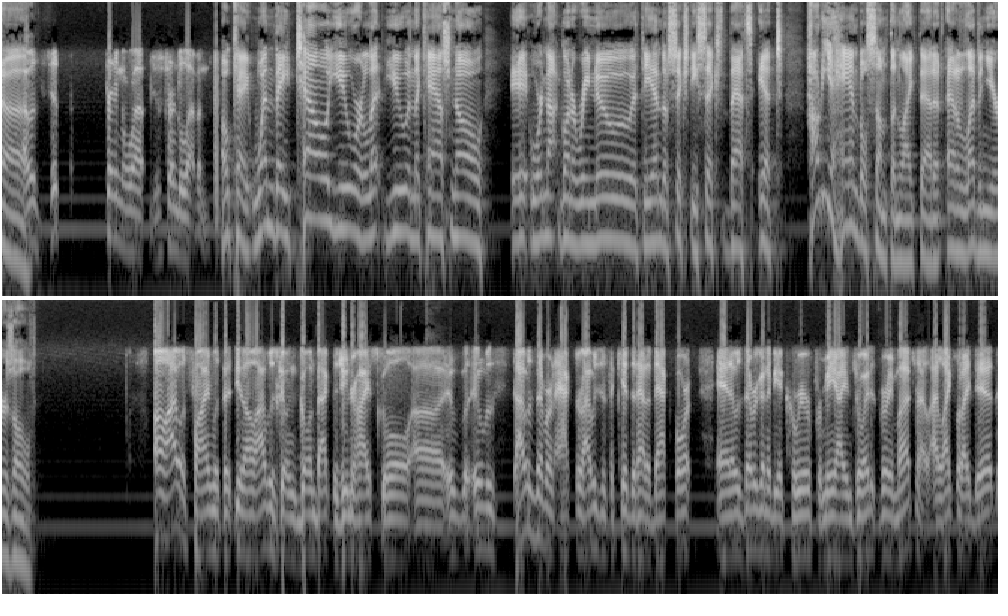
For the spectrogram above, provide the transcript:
Uh, was just turning ele- just turned eleven. okay, when they tell you or let you and the cast know it, we're not going to renew at the end of 66, that's it. How do you handle something like that at, at 11 years old? Oh, I was fine with it. You know, I was going going back to junior high school. Uh, it, it was I was never an actor. I was just a kid that had a knack for it, and it was never going to be a career for me. I enjoyed it very much. I, I liked what I did.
